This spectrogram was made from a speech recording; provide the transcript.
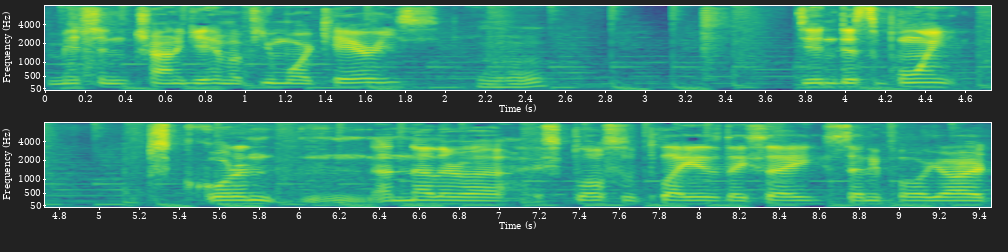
mentioned trying to get him a few more carries. Mm-hmm. Didn't disappoint. Scored an, another uh, explosive play, as they say, 74 yard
